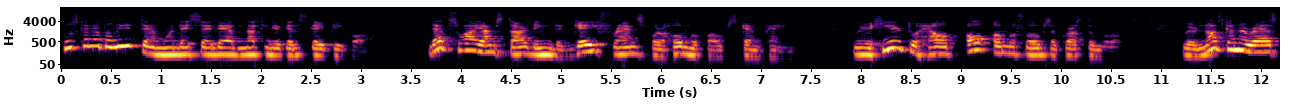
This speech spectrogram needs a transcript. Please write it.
who's gonna believe them when they say they have nothing against gay people? That's why I'm starting the Gay Friends for Homophobes campaign. We're here to help all homophobes across the world. We're not gonna rest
